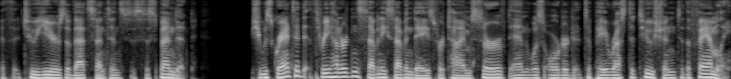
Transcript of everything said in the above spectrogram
with two years of that sentence suspended. She was granted 377 days for time served and was ordered to pay restitution to the family,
